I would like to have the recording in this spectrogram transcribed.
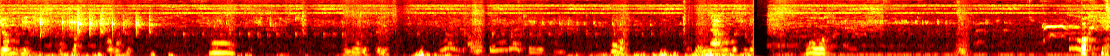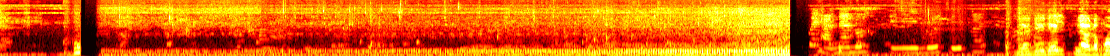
จมกินอ้ย ไปหาแนวรถจีรถจีไป เดี๋ยวเดี๋ยวเดี๋ยวแล้วละพ่อ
